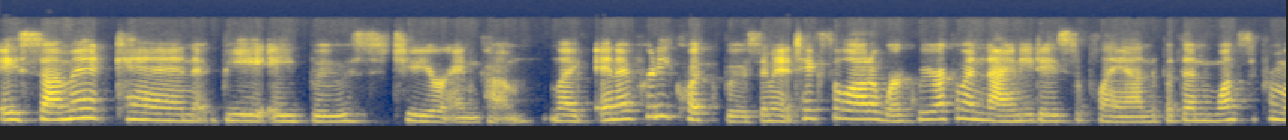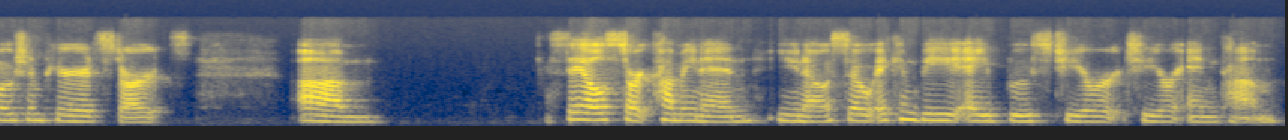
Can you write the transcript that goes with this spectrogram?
a summit can be a boost to your income like in a pretty quick boost i mean it takes a lot of work we recommend 90 days to plan but then once the promotion period starts um, sales start coming in you know so it can be a boost to your to your income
